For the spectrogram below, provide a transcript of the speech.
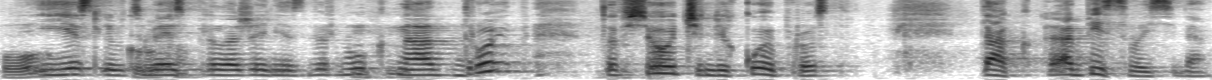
О, и если у круто. тебя есть приложение Сберзвук на Android, то все очень легко и просто. Так, описывай себя.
